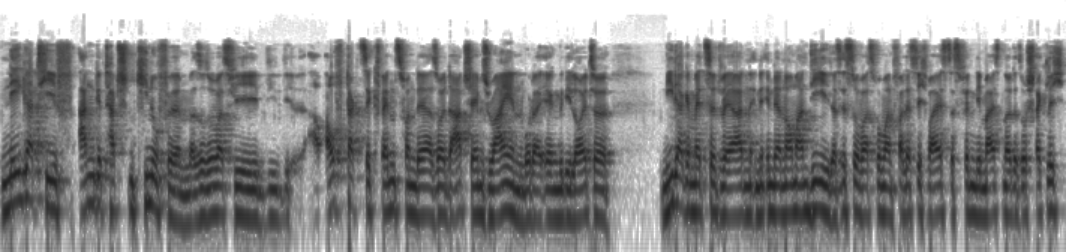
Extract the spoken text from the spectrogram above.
negativ angetatschten Kinofilm, also sowas wie die, die Auftaktsequenz von der Soldat James Ryan, wo da irgendwie die Leute niedergemetzelt werden in, in der Normandie. Das ist sowas, wo man verlässlich weiß, das finden die meisten Leute so schrecklich,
